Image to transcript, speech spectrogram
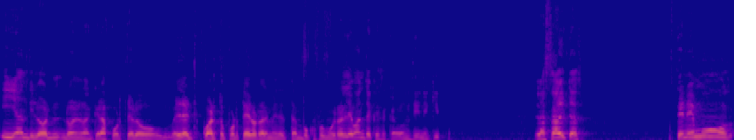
Y Andy Lonergan, que era portero, era el cuarto portero, realmente tampoco fue muy relevante, que se quedaron sin equipo. Las altas. Tenemos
